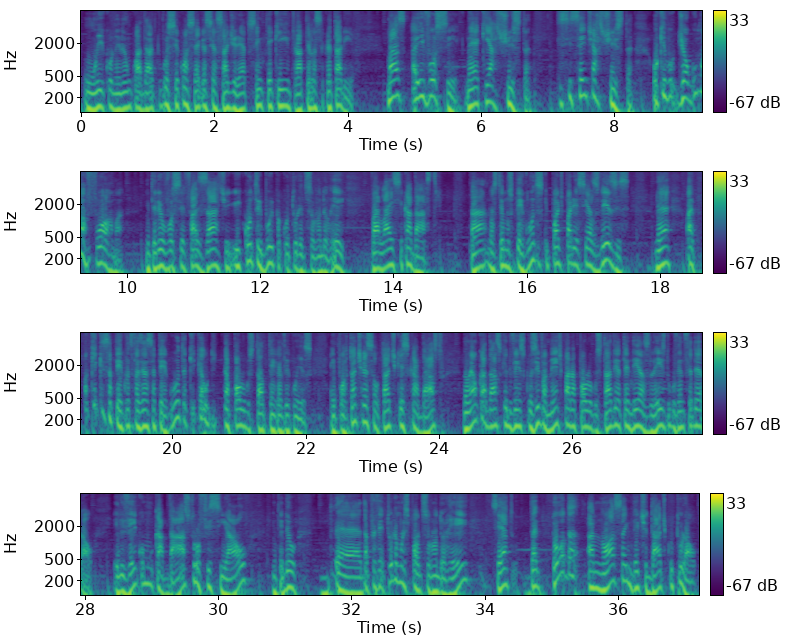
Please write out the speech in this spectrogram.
um, um ícone, um quadrado que você consegue acessar direto sem ter que entrar pela secretaria. Mas aí você, né, que é artista, que se sente artista, ou que de alguma forma, entendeu? Você faz arte e contribui para a cultura de São João del Rei, vai lá e se cadastre tá? Nós temos perguntas que pode parecer às vezes, né? Ah, por que que essa pergunta, fazendo essa pergunta, o que que, é o, que a Paulo Gustavo tem a ver com isso? É importante ressaltar de que esse cadastro não é um cadastro que ele vem exclusivamente para Paulo Gustavo e atender às leis do governo federal. Ele vem como um cadastro oficial, entendeu? É, da Prefeitura Municipal de São João del Rei, certo? Da toda a nossa identidade cultural.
